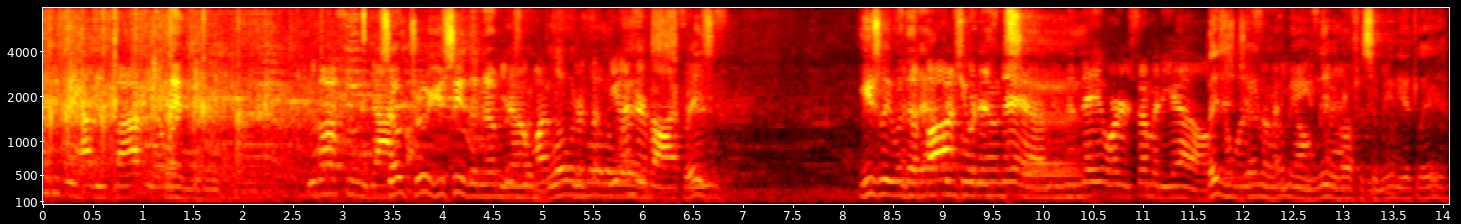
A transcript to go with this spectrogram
typically how these mafia organizations. We've all seen the guy. So true. You see the numbers. You know, We're blowing them all the away. It's underbosses. Usually when that the happens, you announce, them, and then uh, they order somebody else. ladies and gentlemen, I'll somebody be else to leaving office immediately.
